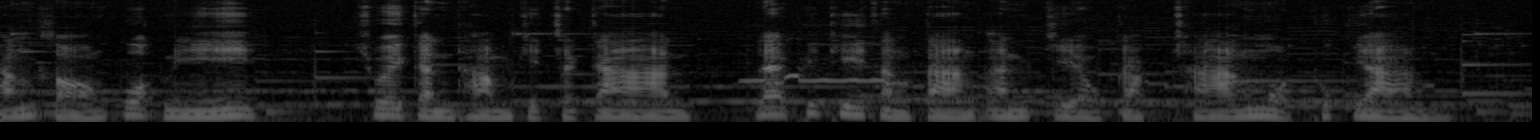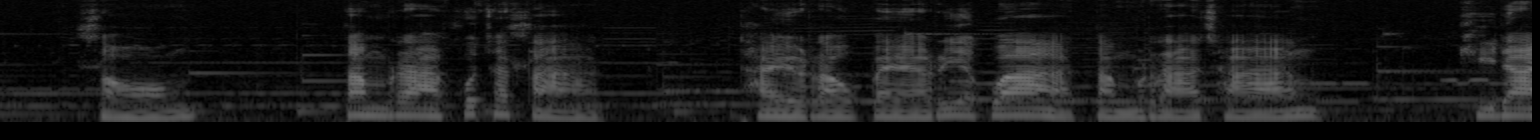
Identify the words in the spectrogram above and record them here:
ทั้งสองพวกนี้ ช่วยกันทำกิจการ และพิธีต่างๆ อันเกี่ยวกับช้างหมดทุกอย่าง 2. ตำราโคชศาสตร์ ไทยเราแปลเรียกว่าตำราช้าง ที่ได้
